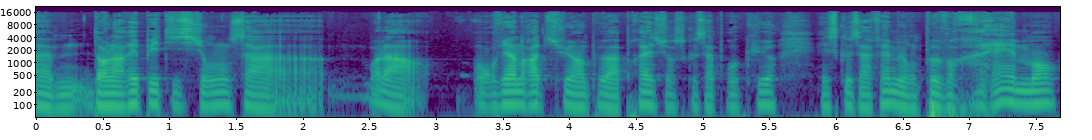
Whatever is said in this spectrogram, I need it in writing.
euh, dans la répétition, ça, voilà, on reviendra dessus un peu après sur ce que ça procure et ce que ça fait, mais on peut vraiment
